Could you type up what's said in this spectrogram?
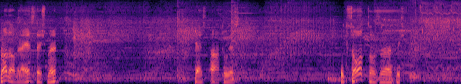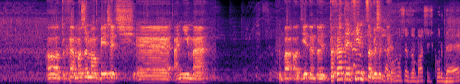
No dobra, jesteśmy. Jest, a tu jest. I co to za jakieś... O, to chyba możemy obejrzeć e, anime. Chyba od 1 do... To chyba ten film co wyszedł. Chwila, bo muszę zobaczyć, kurde.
